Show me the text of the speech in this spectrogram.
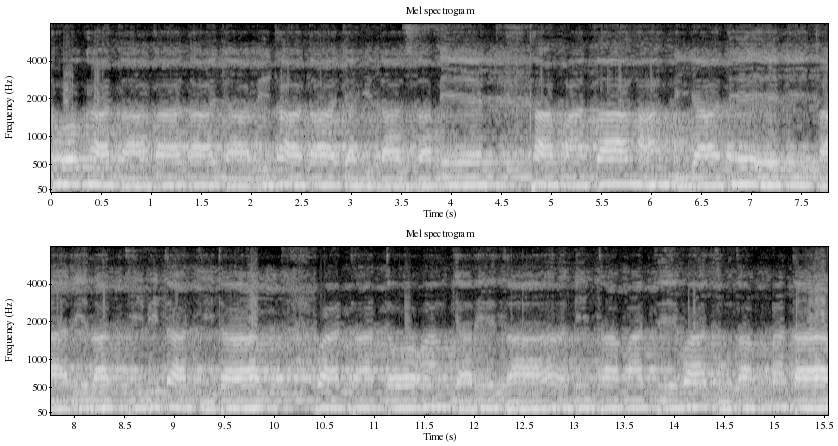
ทุกขตากาตาจาวิทาตาจหิตาสเมธัมมตังหังมิยาเตมิตาริรันจิวิตาจิตาวันทันโตหังจริสานิธรรมเทวสุธรรมตัง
